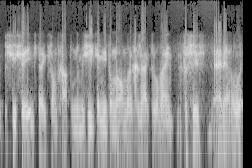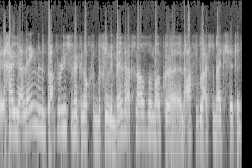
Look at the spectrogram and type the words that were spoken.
ook precies de insteek van het gaat om de muziek en niet om de andere gezeik eromheen. Precies. En gaan jullie alleen de plaat releasen of heb je nog bevriende bands uitgenodigd om ook eh, de avond luister bij te zetten?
